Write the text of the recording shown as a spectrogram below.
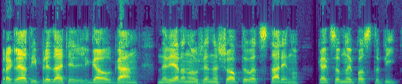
Проклятый предатель Гаоган, наверное, уже нашептывает Сталину, как со мной поступить.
